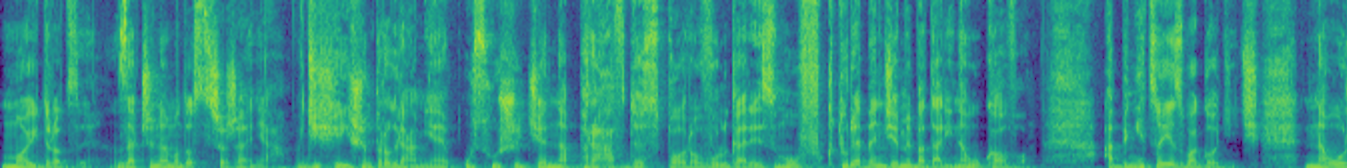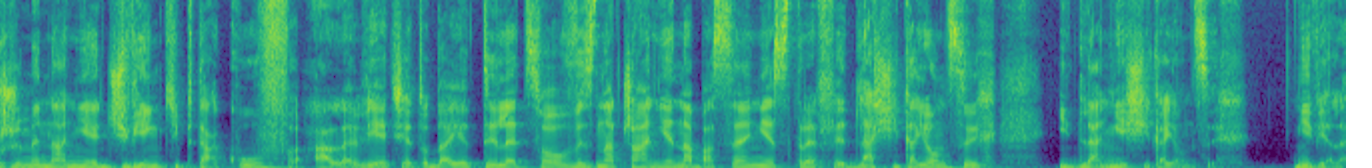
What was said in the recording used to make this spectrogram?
Moi drodzy, zaczynam od ostrzeżenia. W dzisiejszym programie usłyszycie naprawdę sporo wulgaryzmów, które będziemy badali naukowo. Aby nieco je złagodzić, nałożymy na nie dźwięki ptaków, ale wiecie, to daje tyle co wyznaczanie na basenie strefy dla sikających i dla niesikających. Niewiele.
